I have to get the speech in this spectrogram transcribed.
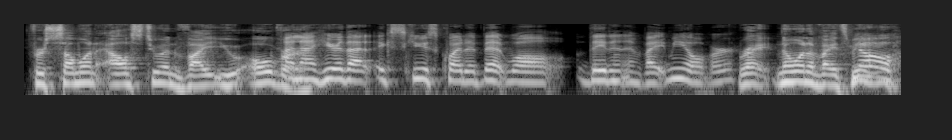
for someone else to invite you over? And I hear that excuse quite a bit. Well, they didn't invite me over. right. No one invites me. No,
